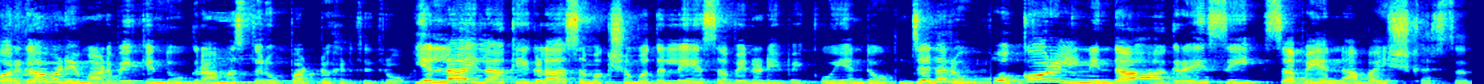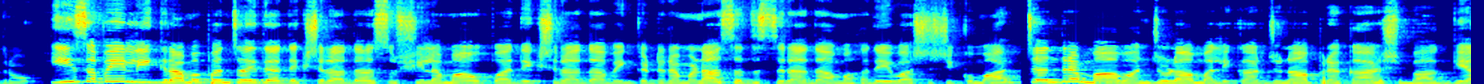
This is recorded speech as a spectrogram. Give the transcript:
ವರ್ಗಾವಣೆ ಮಾಡಬೇಕೆಂದು ಗ್ರಾಮಸ್ಥರು ಪಟ್ಟು ಹಿಡಿದಿದ್ರು. ಎಲ್ಲಾ ಇಲಾಖೆಗಳ ಸಮಕ್ಷಮದಲ್ಲೇ ಸಭೆ ನಡೆಯಬೇಕು ಎಂದು ಜನರು ಒಕ್ಕೋರಲಿನಿಂದ ಆಗ್ರಹಿಸಿ ಸಭೆಯನ್ನ ಬಹಿಷ್ಕರಿಸಿದ್ರು. ಈ ಸಭೆಯಲ್ಲಿ ಗ್ರಾಮ ಪಂಚಾಯಿತಿ ಅಧ್ಯಕ್ಷರಾದ ಸುಶೀಲಮ್ಮ ಉಪಾಧ್ಯಕ್ಷರಾದ ವೆಂಕಟರಮಣ, ಸದಸ್ಯರಾದ ಮಹದೇವ ಶಶಿಕುಮಾರ್, ಚಂದ್ರಮ್ಮ, ಮಂಜುಳಾ, ಮಲ್ಲಿಕಾರ್ಜುನ, ಪ್ರಕಾಶ್, ಭಾಗ್ಯ,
